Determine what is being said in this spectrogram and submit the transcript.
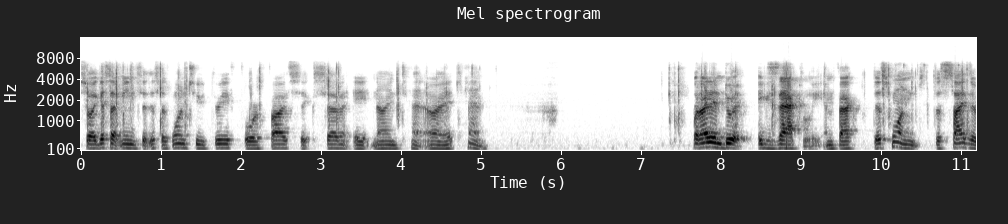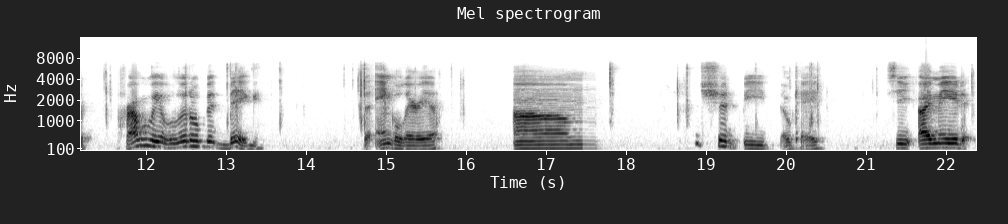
So I guess that means that this has 1, 2, 3, 4, 5, 6, 7, 8, 9, 10. Alright, 10. But I didn't do it exactly. In fact, this one, the sides are probably a little bit big. The angled area. Um, it should be okay. See, I made,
